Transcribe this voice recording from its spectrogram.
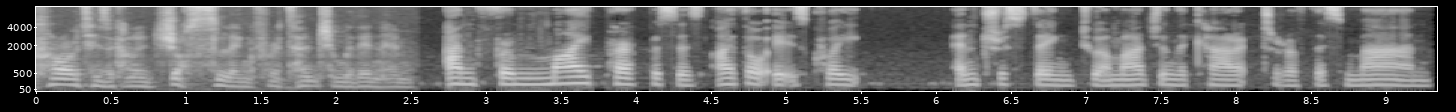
priorities are kind of jostling for attention within him. And for my purposes, I thought it is quite interesting to imagine the character of this man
